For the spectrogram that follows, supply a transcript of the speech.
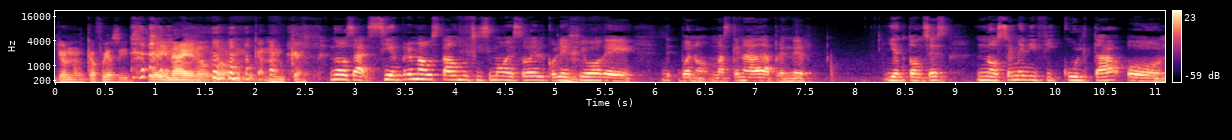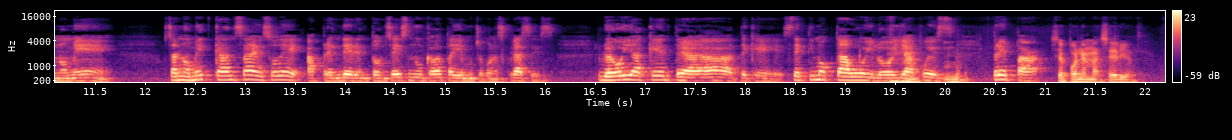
Yo nunca fui así. De nadie, no, no. Nunca, nunca. No, o sea, siempre me ha gustado muchísimo eso del colegio, de, de- bueno, más que nada de aprender. Y entonces no se me dificulta o no me, o sea, no me cansa eso de aprender, entonces nunca batallé mucho con las clases. Luego ya que entré a, de que séptimo, octavo y luego ya pues prepa, Se pone más serio.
